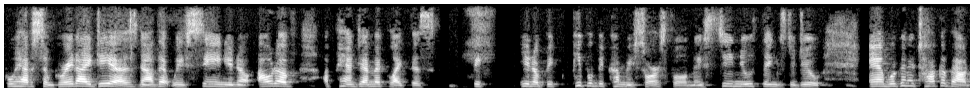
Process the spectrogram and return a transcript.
who have some great ideas now that we've seen, you know, out of a pandemic like this, be, you know, be, people become resourceful and they see new things to do. And we're going to talk about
